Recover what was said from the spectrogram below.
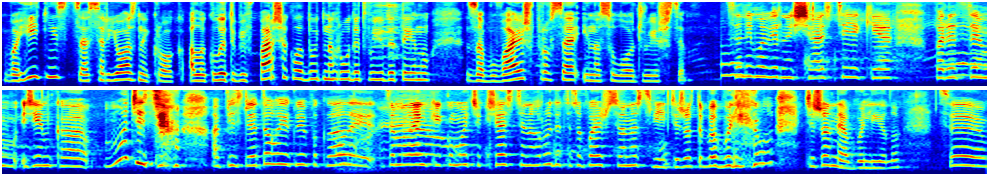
вагітність це серйозний крок, але коли тобі вперше кладуть на груди твою дитину, забуваєш про все і насолоджуєшся. Неймовірне щастя, яке перед цим жінка мучиться, а після того, як ви поклали це маленький комочок щастя на груди, ти забуваєш все на світі, що тебе боліло чи що не боліло. Це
